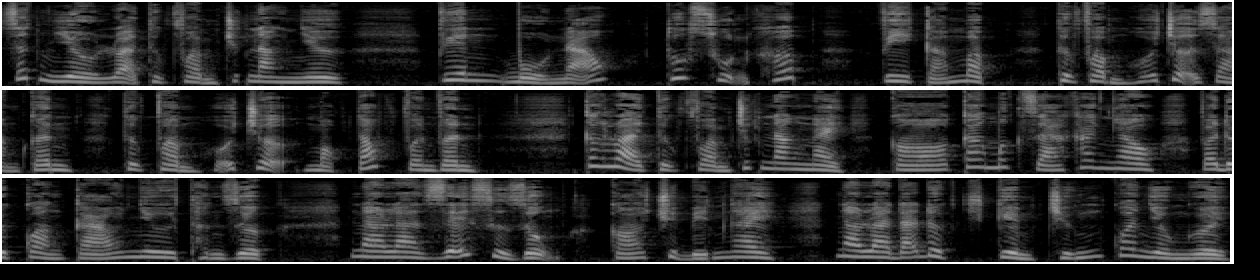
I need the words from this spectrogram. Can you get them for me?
rất nhiều loại thực phẩm chức năng như viên bổ não, thuốc sụn khớp, vi cá mập, thực phẩm hỗ trợ giảm cân, thực phẩm hỗ trợ mọc tóc vân vân. Các loại thực phẩm chức năng này có các mức giá khác nhau và được quảng cáo như thần dược, nào là dễ sử dụng, có chuyển biến ngay, nào là đã được kiểm chứng qua nhiều người,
